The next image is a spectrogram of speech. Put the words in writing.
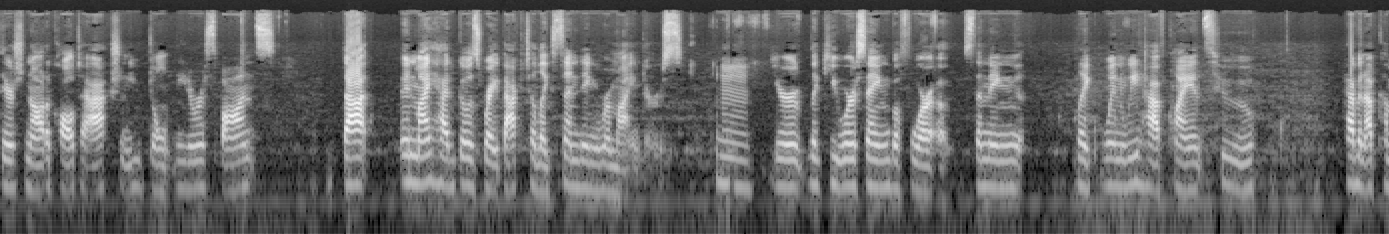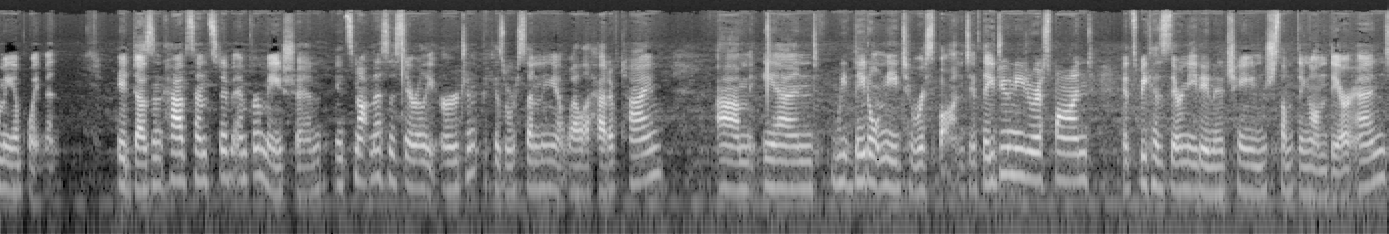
there's not a call to action, you don't need a response, that in my head goes right back to like sending reminders. Mm. You're like you were saying before, uh, sending like when we have clients who have an upcoming appointment. It doesn't have sensitive information. It's not necessarily urgent because we're sending it well ahead of time. Um, and we, they don't need to respond. If they do need to respond, it's because they're needing to change something on their end.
